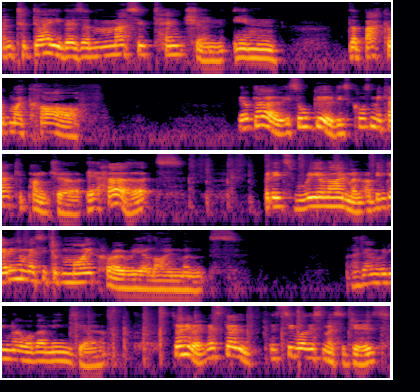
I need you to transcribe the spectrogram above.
And today there's a massive tension in the back of my calf. It'll go, it's all good. It's cosmic acupuncture. It hurts, but it's realignment. I've been getting a message of micro realignments. I don't really know what that means yet. So anyway, let's go. Let's see what this message is.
